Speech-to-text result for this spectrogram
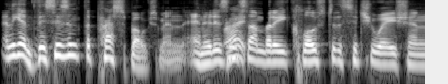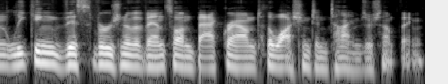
And again, this isn't the press spokesman, and it isn't right. somebody close to the situation leaking this version of events on background to the Washington Times or something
